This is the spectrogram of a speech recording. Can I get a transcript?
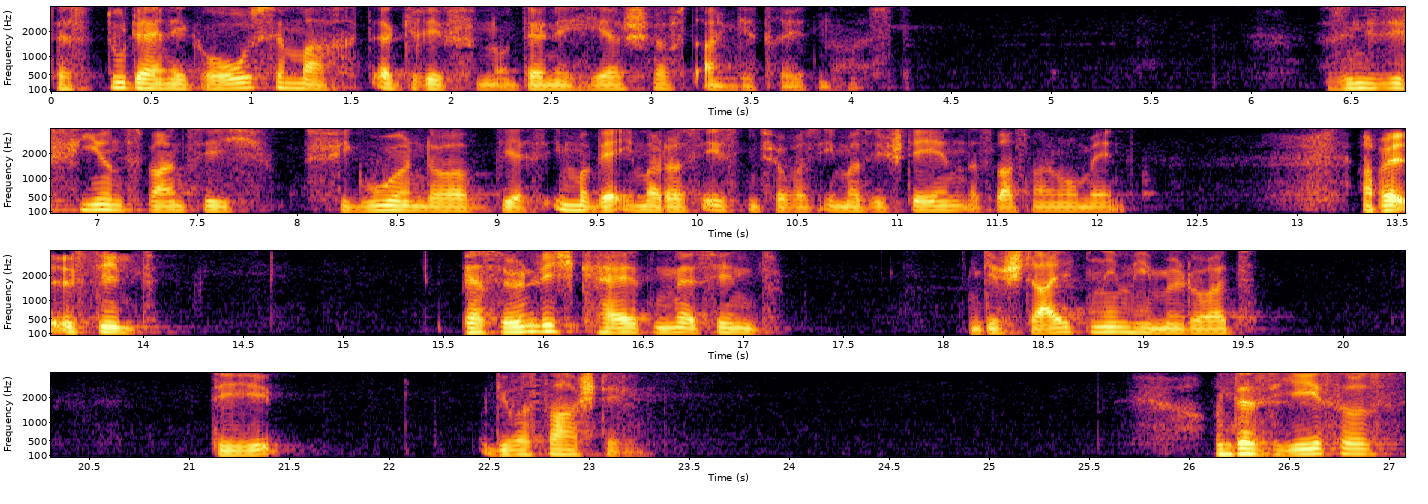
dass du deine große Macht ergriffen und deine Herrschaft angetreten hast. Das sind diese 24 Figuren da, wer immer, wer immer das ist und für was immer sie stehen, das lassen wir im Moment. Aber es sind Persönlichkeiten, es sind Gestalten im Himmel dort, die die was darstellen. Und dass Jesus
